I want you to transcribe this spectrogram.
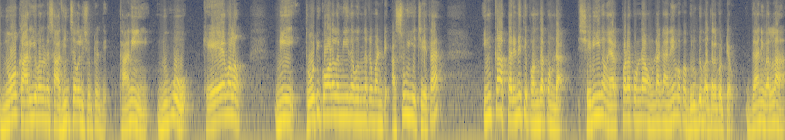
ఎన్నో కార్యములను సాధించవలసి ఉంటుంది. కానీ నువ్వు కేవలం నీ తోటి కోడల మీద ఉన్నటువంటి అసూయ చేత ఇంకా పరిణితి పొందకుండా శరీరం ఏర్పడకుండా ఉండగానే ఒక గ్రుడ్డు బద్దలగొట్టావు. దానివల్ల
